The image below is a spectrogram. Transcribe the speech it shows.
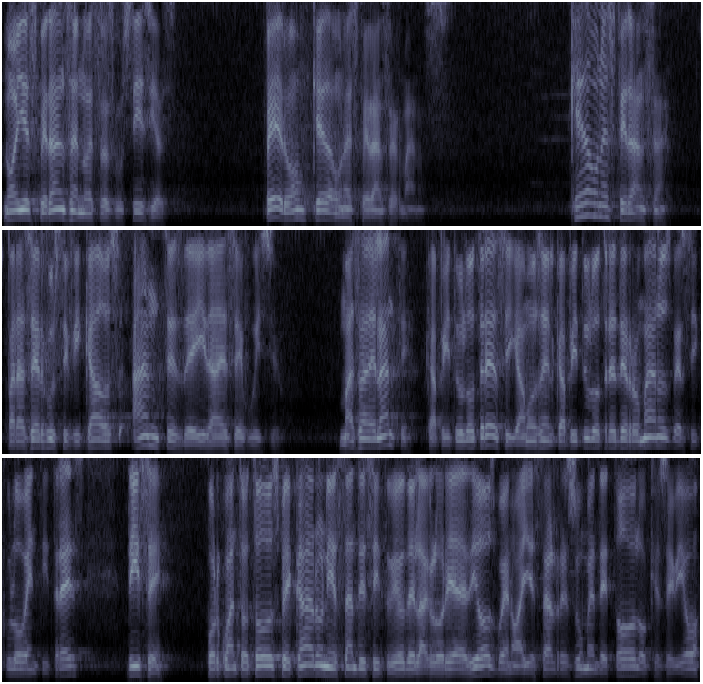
No hay esperanza en nuestras justicias. Pero queda una esperanza, hermanos. Queda una esperanza para ser justificados antes de ir a ese juicio. Más adelante, capítulo 3, sigamos en el capítulo 3 de Romanos, versículo 23, dice, por cuanto todos pecaron y están destituidos de la gloria de Dios, bueno, ahí está el resumen de todo lo que se vio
